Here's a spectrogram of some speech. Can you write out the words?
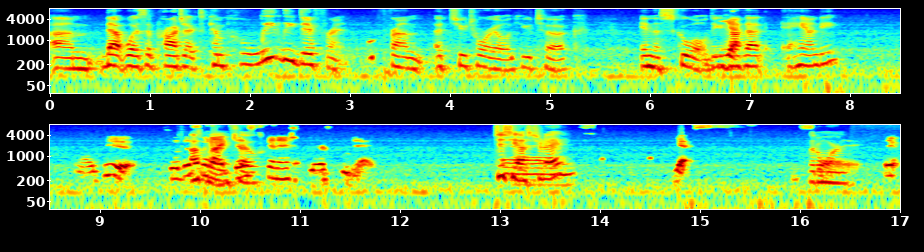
um, that was a project completely different from a tutorial you took in the school. Do you yeah. have that handy? I do. So this okay, one I just so finished yesterday. Just and yesterday? Yes. Little more in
